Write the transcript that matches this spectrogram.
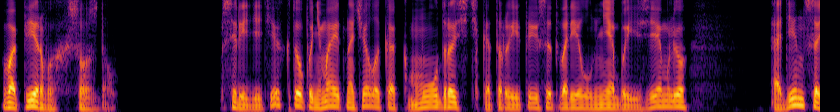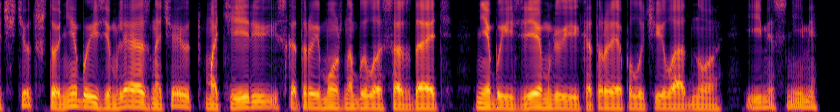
во-первых, создал. Среди тех, кто понимает начало как мудрость, которой ты сотворил небо и землю, — один сочтет, что небо и земля означают материю, из которой можно было создать небо и землю, и которая получила одно имя с ними.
